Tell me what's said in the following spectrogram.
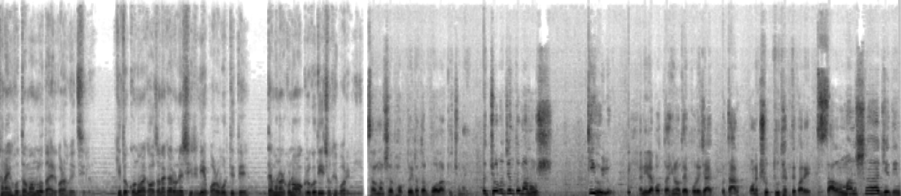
থানায় হত্যা মামলা দায়ের করা হয়েছিল। কিন্তু কোনো এক অজানা কারণে সিঁড়ি নিয়ে পরবর্তীতে তেমন আর কোনো অগ্রগতি চোখে পড়েনি। সালমান শাহ ভক্ত, এটা তো আর বলার কিছু নাই। জলজ্যান্ত মানুষ, কি হইল? নিরাপত্তাহীনতায় পড়ে যায়, তার অনেক শত্রু থাকতে পারে। সালমান শাহ যেদিন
